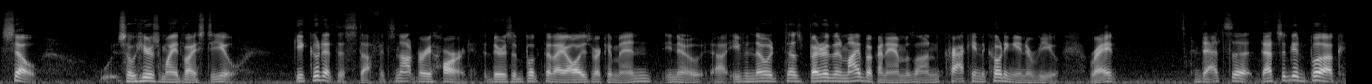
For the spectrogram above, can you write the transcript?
So so here's my advice to you. get good at this stuff. It's not very hard. There's a book that I always recommend, you know, uh, even though it does better than my book on Amazon, Cracking the Coding Interview, right? That's a that's a good book.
